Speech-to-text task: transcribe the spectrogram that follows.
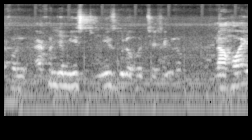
এখন এখন যে মিস মিসগুলো হচ্ছে সেগুলো না হয়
